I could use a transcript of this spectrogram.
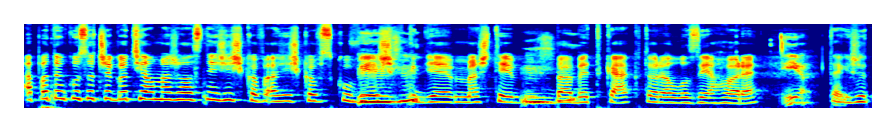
A potom kúsoček odtiaľ máš vlastne Žižkov a Žižkovskú vieš, mm-hmm. kde máš tie mm-hmm. babetka, ktoré lozia hore. Jo. Takže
